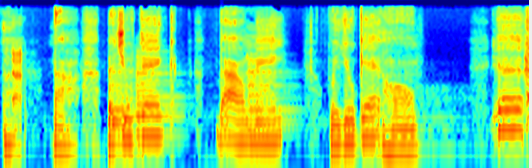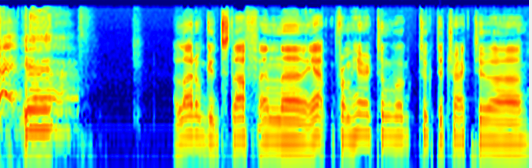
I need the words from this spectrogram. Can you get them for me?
Uh, Yeah. Nah, bet you think about me when you get home. Yeah, yeah. A lot of good stuff, and uh, yeah, from here Tungevaag took the track to a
